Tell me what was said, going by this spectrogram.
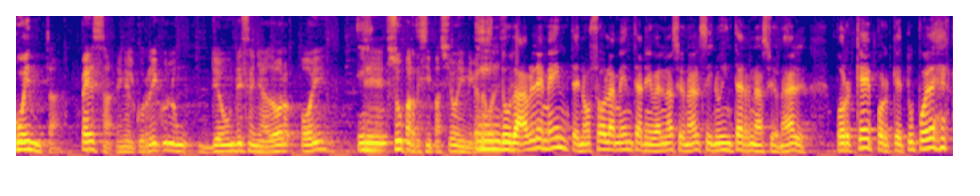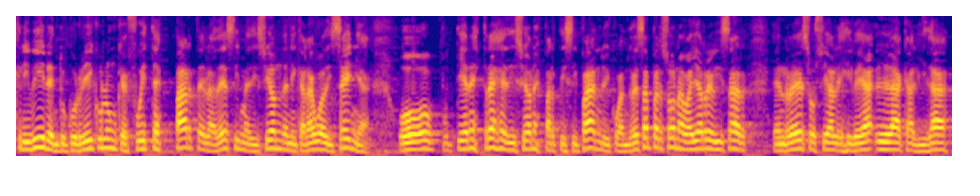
Cuenta pesa en el currículum de un diseñador hoy eh, su participación en Nicaragua? Indudablemente, no solamente a nivel nacional, sino internacional. ¿Por qué? Porque tú puedes escribir en tu currículum que fuiste parte de la décima edición de Nicaragua Diseña o tienes tres ediciones participando y cuando esa persona vaya a revisar en redes sociales y vea la calidad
